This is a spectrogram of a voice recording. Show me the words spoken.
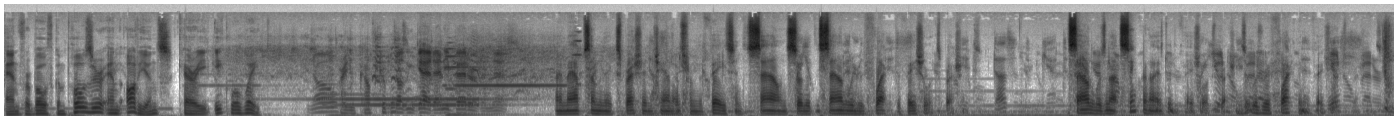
and for both composer and audience carry equal weight. No, Are you comfortable? It doesn't get any better than this. I mapped some of the expression channels from the face into sound so that the sound would reflect the facial expressions. The sound was not synchronized with the facial expressions, it was reflecting the facial expressions.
